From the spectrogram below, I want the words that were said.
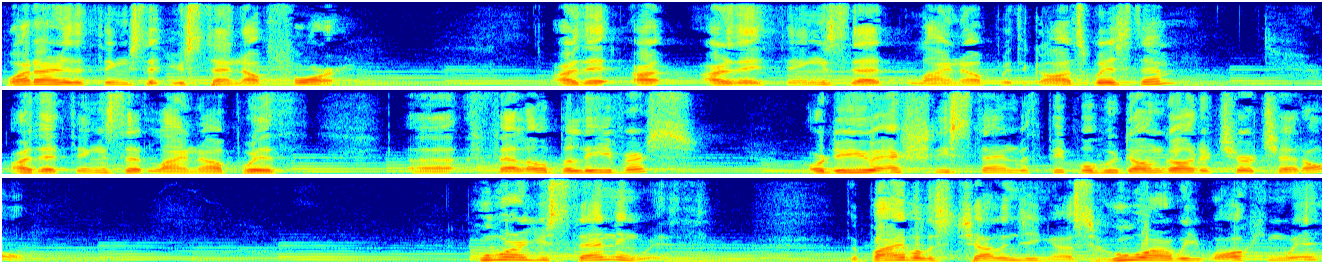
What are the things that you stand up for? Are they, are, are they things that line up with God's wisdom? Are they things that line up with uh, fellow believers? Or do you actually stand with people who don't go to church at all? Who are you standing with? The Bible is challenging us. Who are we walking with?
